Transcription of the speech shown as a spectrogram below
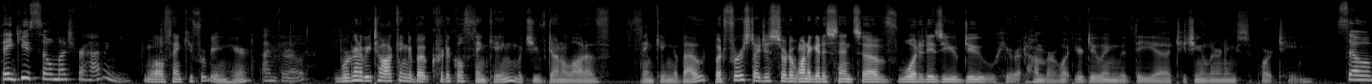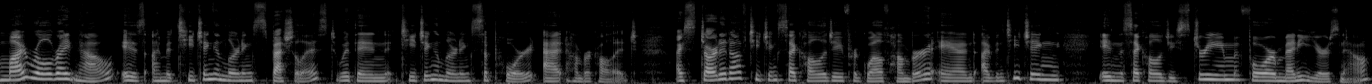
Thank you so much for having me. Well, thank you for being here. I'm thrilled. We're going to be talking about critical thinking, which you've done a lot of thinking about. But first, I just sort of want to get a sense of what it is you do here at Humber, what you're doing with the uh, teaching and learning support team. So, my role right now is I'm a teaching and learning specialist within teaching and learning support at Humber College. I started off teaching psychology for Guelph Humber, and I've been teaching in the psychology stream for many years now.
